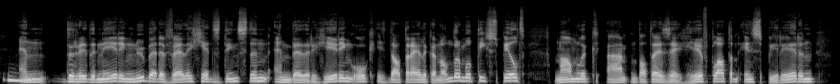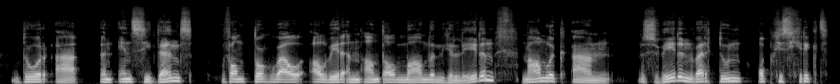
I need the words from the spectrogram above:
Mm. En de redenering nu bij de veiligheidsdiensten en bij de regering ook, is dat er eigenlijk een ander motief speelt, namelijk uh, dat hij zich heeft laten inspireren door uh, een incident van toch wel alweer een aantal maanden geleden. Namelijk, uh, Zweden werd toen opgeschrikt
